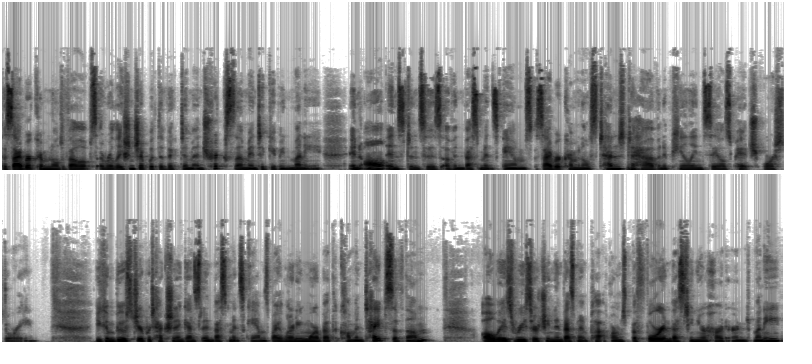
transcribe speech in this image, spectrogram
The cybercriminal develops a relationship with the victim and tricks them into giving money. In all instances of investment scams, cybercriminals tend to have an appealing sales pitch or story. You can boost your protection against investment scams by learning more about the common types of them, always researching investment platforms before investing your hard earned money,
